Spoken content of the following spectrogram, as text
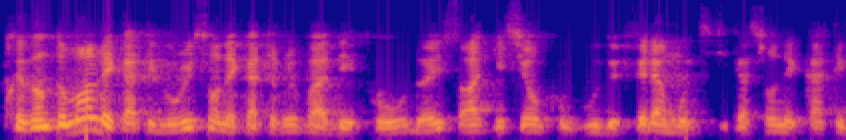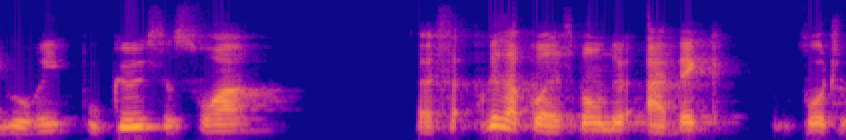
présentement, les catégories sont des catégories par défaut. Donc, il sera question pour vous de faire la modification des catégories pour que ce soit, euh, pour que ça corresponde avec votre,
